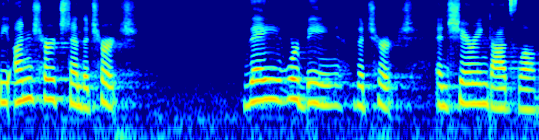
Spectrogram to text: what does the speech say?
the unchurched and the church. They were being the church and sharing God's love.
